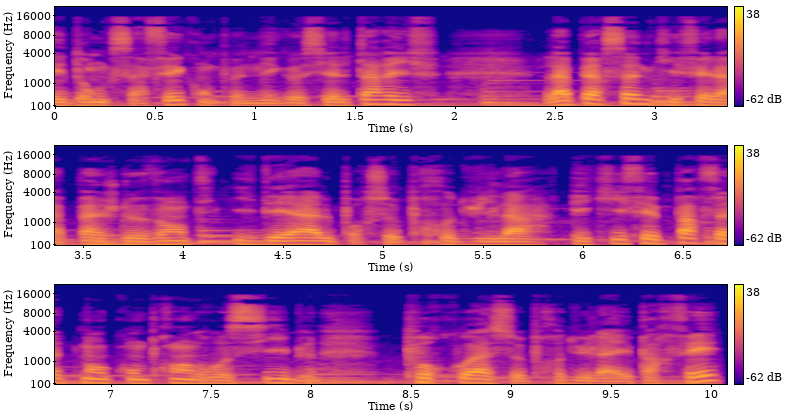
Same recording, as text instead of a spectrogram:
Et donc ça fait qu'on peut négocier le tarif. La personne qui fait la page de vente idéale pour ce produit-là et qui fait parfaitement comprendre aux cibles pourquoi ce produit-là est parfait,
